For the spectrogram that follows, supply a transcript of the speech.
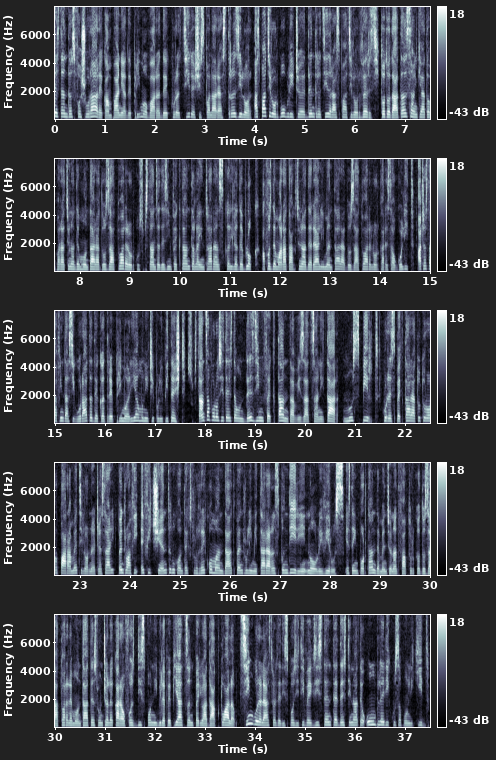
Este în desfășurare campania de primăvară de curățire și spălare a străzilor, a spațiilor publice, de întreținere a spațiilor verzi. Totodată s-a încheiat operațiunea de montare a dozatoarelor cu substanță dezinfectantă la intrarea în scările de bloc. A fost demarată acțiunea de realimentare a dozatoarelor care s-au golit, aceasta fiind asigurată de către Primăria Municipiului Pitești. Substanța folosită este un dezinfectant avizat sanitar, nu spirit, cu respectarea tuturor parametrilor necesari pentru a fi eficient în contextul recomandat pentru limitarea răspândirii noului virus. Este important de menționat faptul că dozatoarele montate sunt cele care au fost disponibile pe piață în perioada actuală. Singurele astfel de dispozitive existente destinate umplerii cu săpun lichid.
